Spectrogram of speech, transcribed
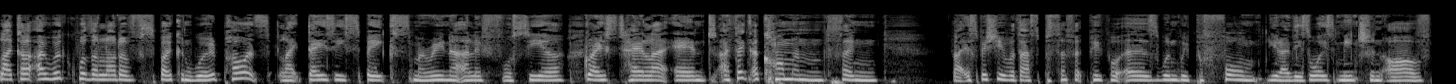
like I, I, work with a lot of spoken word poets like Daisy Speaks, Marina Alif Grace Taylor, and I think a common thing, like especially with us Pacific people, is when we perform, you know, there's always mention of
